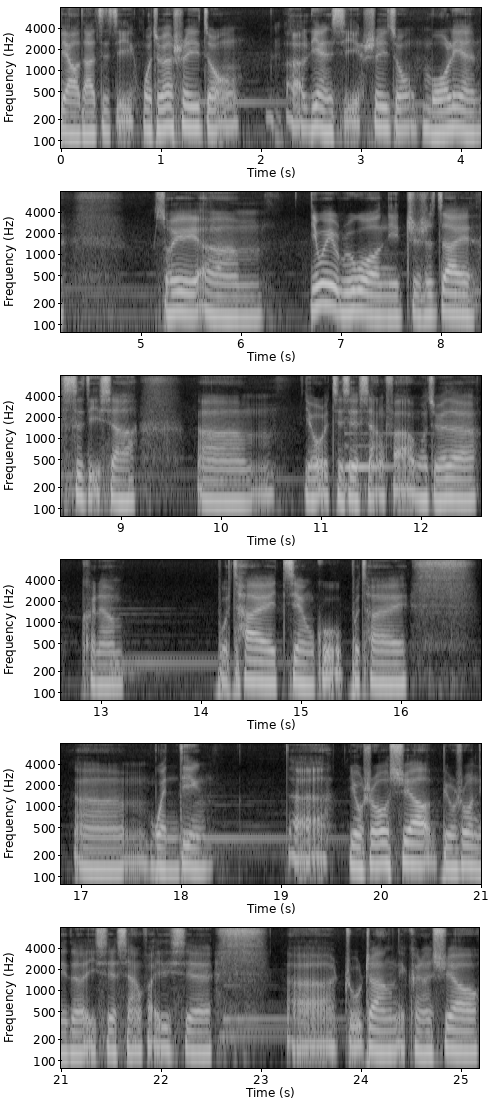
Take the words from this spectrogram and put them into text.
表达自己，我觉得是一种呃练习，是一种磨练。所以，嗯，因为如果你只是在私底下，嗯，有这些想法，我觉得可能不太坚固，不太嗯稳定。呃，有时候需要，比如说你的一些想法，一些。呃，主张你可能需要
